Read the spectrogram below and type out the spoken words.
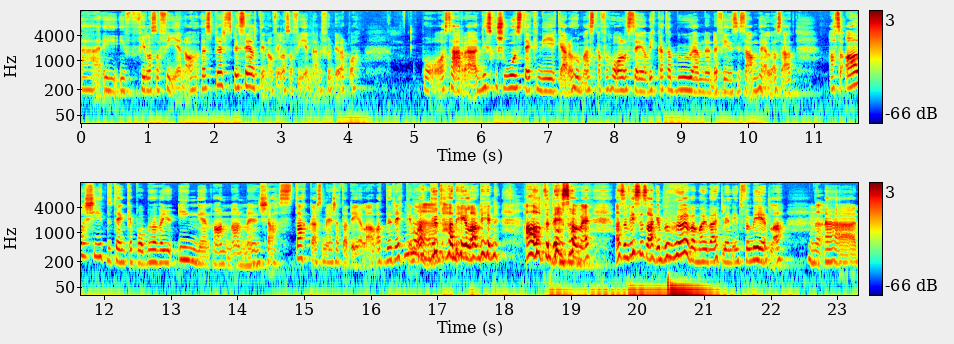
eh, i, i filosofin och spe, speciellt inom filosofin när vi funderar på, på så här, eh, diskussionstekniker och hur man ska förhålla sig och vilka tabuämnen det finns i samhället. Och så att, alltså all skit du tänker på behöver ju ingen annan människa, stackars människa ta del av. Att det räcker nog Nej. att du tar del av din, allt det som är... Alltså vissa saker behöver man ju verkligen inte förmedla. Eh,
